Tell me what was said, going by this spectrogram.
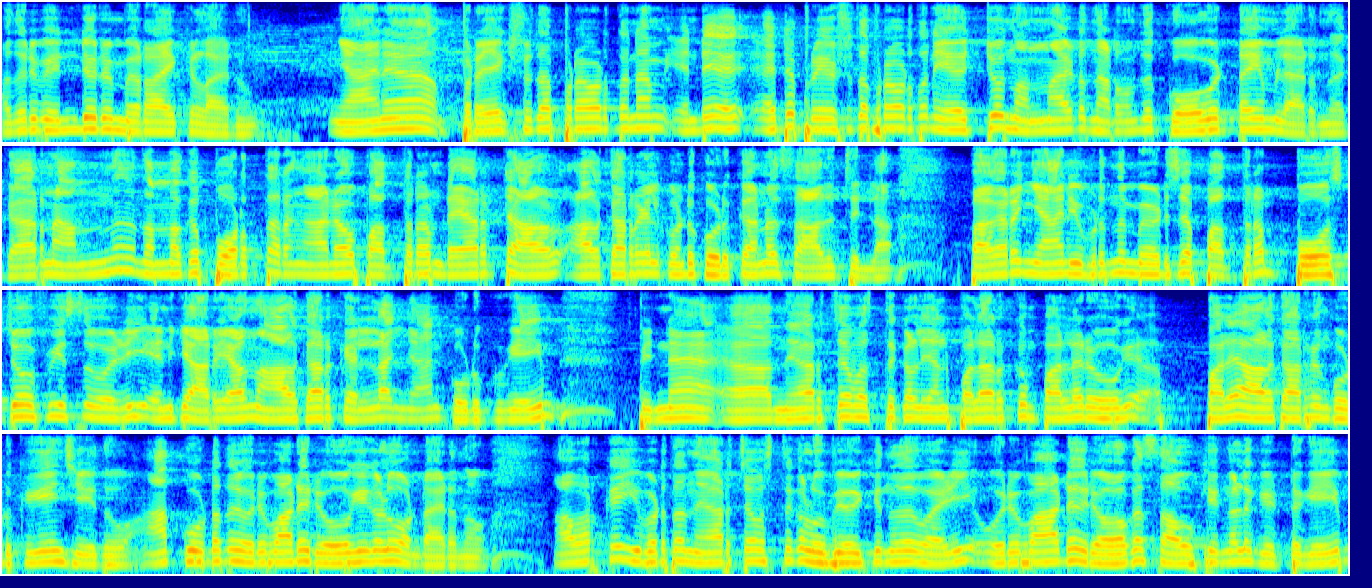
അതൊരു വലിയൊരു മിറാക്കിളായിരുന്നു. ഞാൻ പ്രേക്ഷിത പ്രവർത്തനം എന്റെ എന്റെ പ്രേക്ഷിത പ്രവർത്തനം ഏറ്റവും നന്നായിട്ട് നടന്നത് കോവിഡ് ടൈമിലായിരുന്നു. കാരണം അന്ന് നമുക്ക് പുറത്തിറങ്ങാനോ പത്രം ഡയറക്റ്റ് ആൾ ആൾക്കാരുടെ കൊണ്ട് കൊടുക്കാനോ സാധിച്ചില്ല. പകരം ഞാൻ ഇവിടുന്ന് മേടിച്ച പത്രം പോസ്റ്റ് ഓഫീസ് വഴി എനിക്ക് അറിയാവുന്ന ആൾക്കാർക്കെല്ലാം ഞാൻ കൊടുക്കുകയും പിന്നെ നേർച്ച വസ്തുക്കൾ ഞാൻ പലർക്കും പല രോഗി പല ആൾക്കാർക്കും കൊടുക്കുകയും ചെയ്തു. ആ കൂട്ടത്തിൽ ഒരുപാട് രോഗികളും ഉണ്ടായിരുന്നു. അവർക്ക് ഇവിടുത്തെ നേർച്ച വസ്തുക്കൾ ഉപയോഗിക്കുന്നത് വഴി ഒരുപാട് രോഗസൗഖ്യങ്ങൾ കിട്ടുകയും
